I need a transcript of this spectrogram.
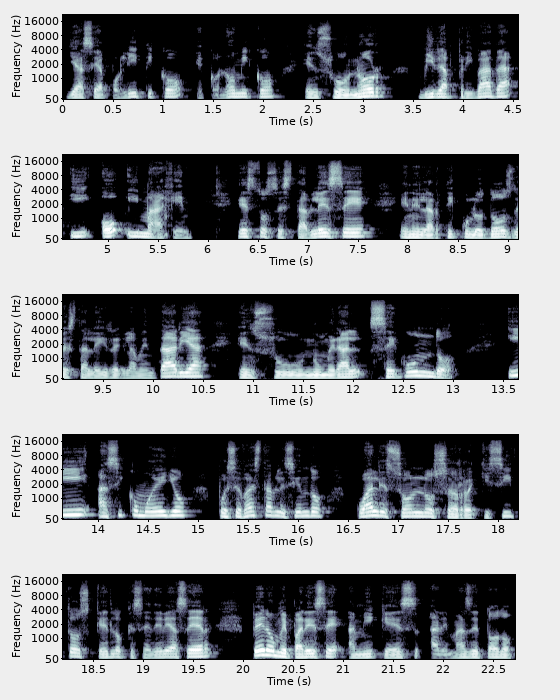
ya sea político, económico, en su honor, vida privada y o imagen. Esto se establece en el artículo 2 de esta ley reglamentaria, en su numeral segundo. Y así como ello, pues se va estableciendo cuáles son los requisitos, qué es lo que se debe hacer, pero me parece a mí que es, además de todo,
